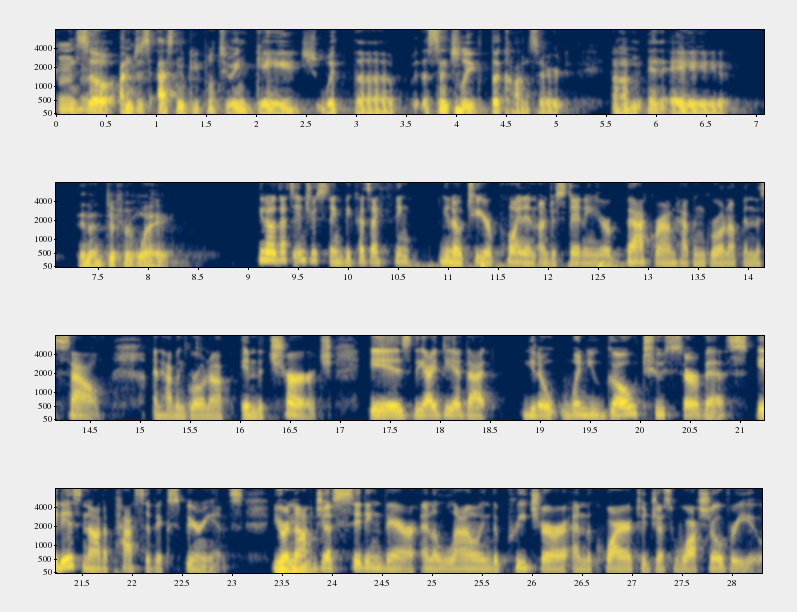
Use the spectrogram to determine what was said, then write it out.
mm-hmm. and so i'm just asking people to engage with the essentially the concert um, in a in a different way you know that's interesting because i think you know, to your point in understanding your background, having grown up in the South and having grown up in the church, is the idea that you know, when you go to service, it is not a passive experience. You're mm-hmm. not just sitting there and allowing the preacher and the choir to just wash over you.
